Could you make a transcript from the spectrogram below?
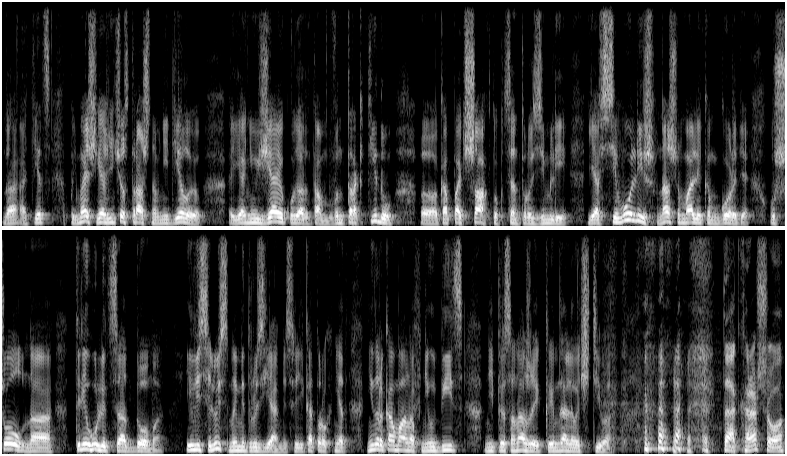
да, отец, понимаешь, я же ничего страшного не делаю, я не уезжаю куда-то там в Антарктиду э, копать шахту к центру Земли, я всего лишь в нашем маленьком городе ушел на три улицы от дома – и веселюсь с моими друзьями, среди которых нет ни наркоманов, ни убийц, ни персонажей криминального чтива. Так, хорошо.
